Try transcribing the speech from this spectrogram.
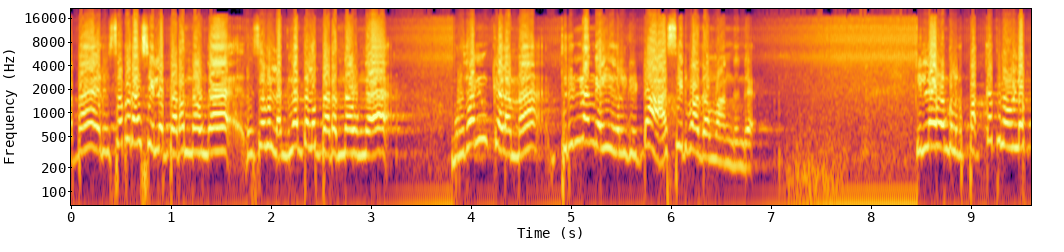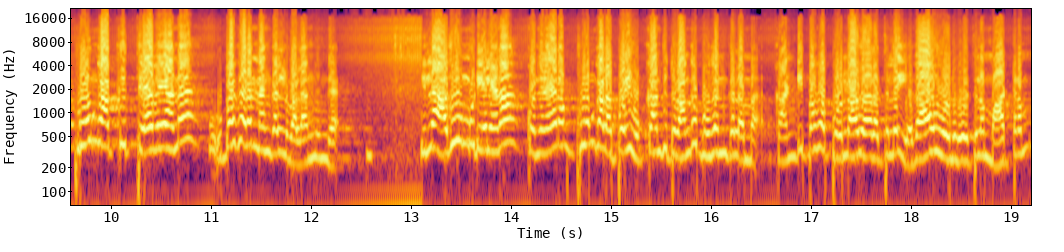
அப்போ ரிஷபராசியில் பிறந்தவங்க ரிஷப லக்னத்தில் பிறந்தவங்க புதன்கிழமை திருநங்கைகள்கிட்ட ஆசீர்வாதம் வாங்குங்க. இல்லை உங்களுக்கு பக்கத்தில் உள்ள பூங்காக்கு தேவையான உபகரணங்கள் வழங்குங்க. இல்லை அதுவும் முடியலைன்னா கொஞ்ச நேரம் பூங்கால போய் உட்காந்துட்டு வாங்க புதன்கிழமை. கண்டிப்பாக பொருளாதாரத்தில் ஏதாவது ஒரு விதத்தில் மாற்றம்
